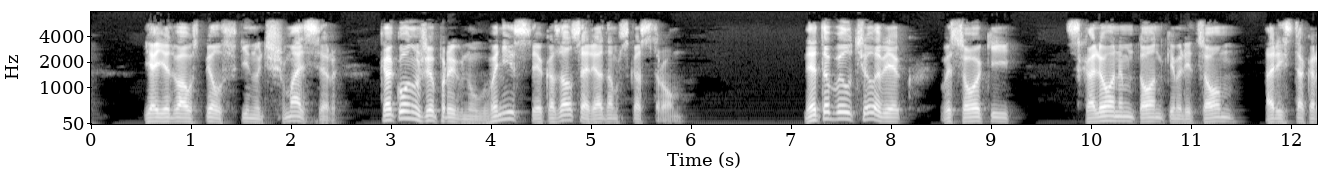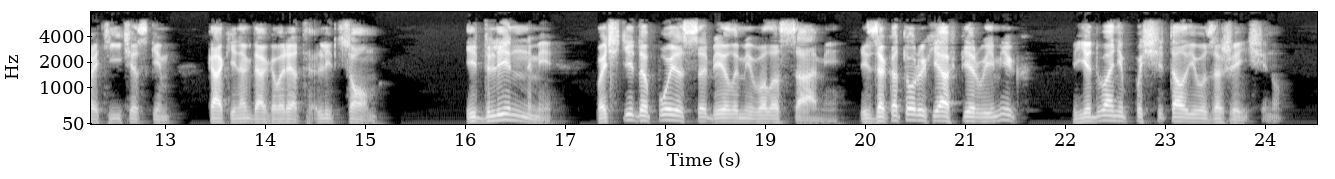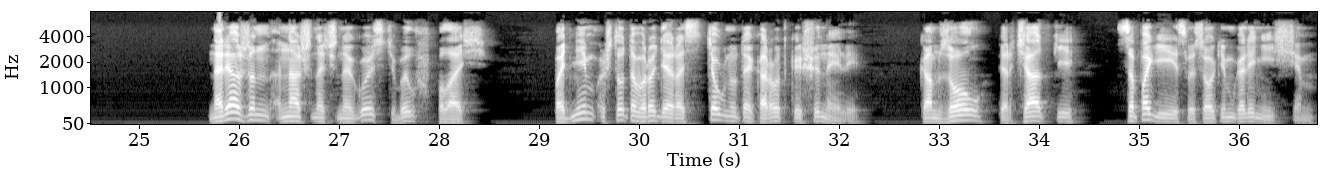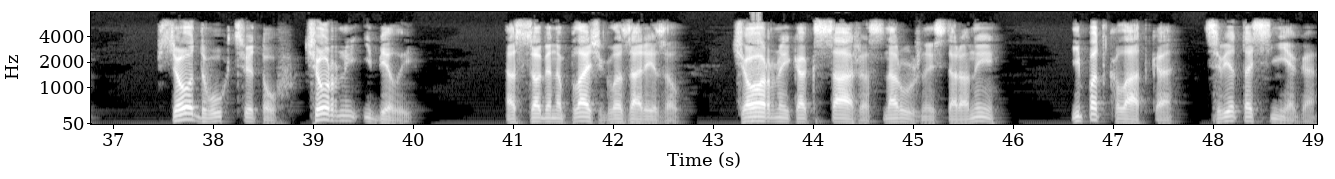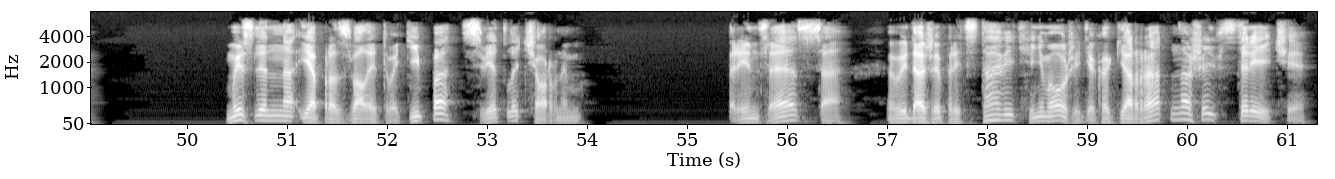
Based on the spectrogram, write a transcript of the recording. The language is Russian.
Я едва успел скинуть шмассер, как он уже прыгнул вниз и оказался рядом с костром. Это был человек, высокий, с холеным тонким лицом, аристократическим, как иногда говорят, лицом, и длинными, почти до пояса белыми волосами, из-за которых я в первый миг едва не посчитал его за женщину. Наряжен наш ночной гость был в плащ. Под ним что-то вроде расстегнутой короткой шинели. Камзол, перчатки, сапоги с высоким голенищем. Все двух цветов, черный и белый. Особенно плащ глаза резал. Черный, как сажа, с наружной стороны, и подкладка цвета снега. Мысленно я прозвал этого типа светло-черным. «Принцесса, вы даже представить не можете, как я рад нашей встрече!»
